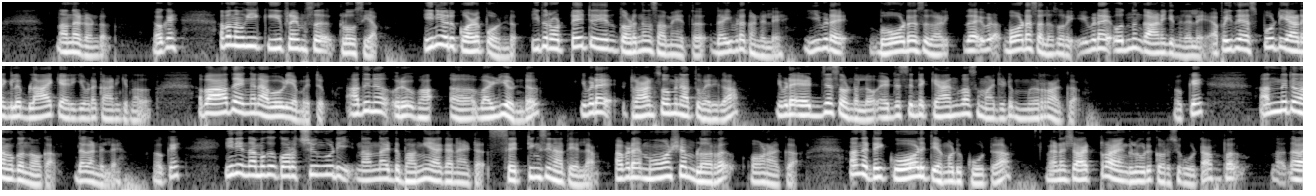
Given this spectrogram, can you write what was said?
നന്നായിട്ടുണ്ട്. ഓക്കെ? അപ്പോൾ നമുക്ക് ഈ കീ ഫ്രെയിംസ് ക്ലോസ് ചെയ്യാം. ഇനി ഒരു കുഴപ്പമുണ്ട്. ഇത് റൊട്ടേറ്റ് ചെയ്ത് തുടങ്ങുന്ന സമയത്ത് ദാ ഇവിടെ കണ്ടില്ലേ? ഇവിടെ ബോർഡേഴ്സ് കാണി ഇവിടെ ബോർഡേഴ്സ് അല്ല സോറി ഇവിടെ ഒന്നും കാണിക്കുന്നില്ല അല്ലേ? അപ്പോൾ ഇത് എക്സ്പോർട്ട് ചെയ്യുകയാണെങ്കിൽ ബ്ലാക്ക് ആയിരിക്കും ഇവിടെ കാണിക്കുന്നത്. അപ്പോൾ അത് എങ്ങനെ അവോയ്ഡ് ചെയ്യാൻ പറ്റും? അതിന് ഒരു വഴിയുണ്ട്. ഇവിടെ ട്രാൻസ്ഫോമിനകത്ത് വരിക. ഇവിടെ എഡ്ജസ് ഉണ്ടല്ലോ എഡ്ജസിന്റെ ക്യാൻവാസ് മാറ്റിയിട്ട് മിററാക്കുക ഓക്കെ എന്നിട്ട് നമുക്കൊന്ന് നോക്കാം. ഇതാ കണ്ടില്ലേ? ഓക്കെ ഇനി നമുക്ക് കുറച്ചും കൂടി നന്നായിട്ട് ഭംഗിയാക്കാനായിട്ട് സെറ്റിങ്സിനകത്ത് എല്ലാം അവിടെ മോഷൻ ബ്ലർ ഓൺ ആക്കുക എന്നിട്ട് ഈ ക്വാളിറ്റി അങ്ങോട്ട് കൂട്ടുക. വേണം ഷട്ടർ ആംഗിൾ കൂടി കുറച്ച് കൂട്ടാം. അപ്പം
